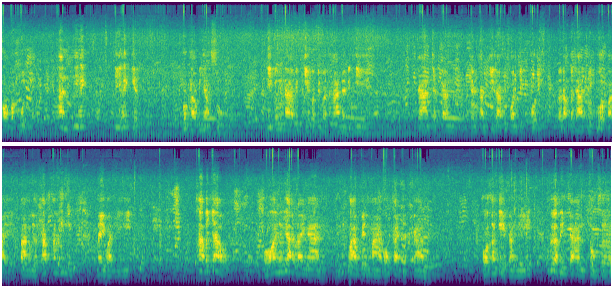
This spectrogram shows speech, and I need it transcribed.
ขอบพระคุณ ท่านที่ให้ที่ให้เกียรติพวกเราเป็นอย่างสูงที่กรุณาเป็นเกียรติมาเป็นประธานในพิธี การจัดการแข่งขันกีฬาฟุตบอลเจ็ดคน ระดับประชาชนทั่วไปปางเรือครับครั้งที่หนึ่งในวันนี้ ข้าพเจ้าขออนุญาตรายงานถึงความเป็นมาของการจัดการ ขอสังเกตดังนี้ เพื่อเป็นการส่งเสริม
